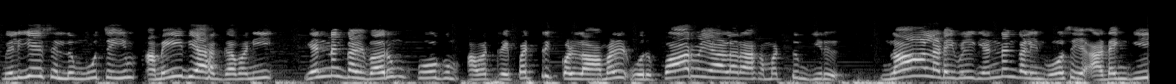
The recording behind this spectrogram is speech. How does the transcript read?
வெளியே செல்லும் மூச்சையும் அமைதியாக கவனி. எண்ணங்கள் வரும் போகும் அவற்றை பற்றி கொள்ளாமல் ஒரு பார்வையாளராக மட்டும் இரு. நாளடைவில் எண்ணங்களின் ஓசை அடங்கி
